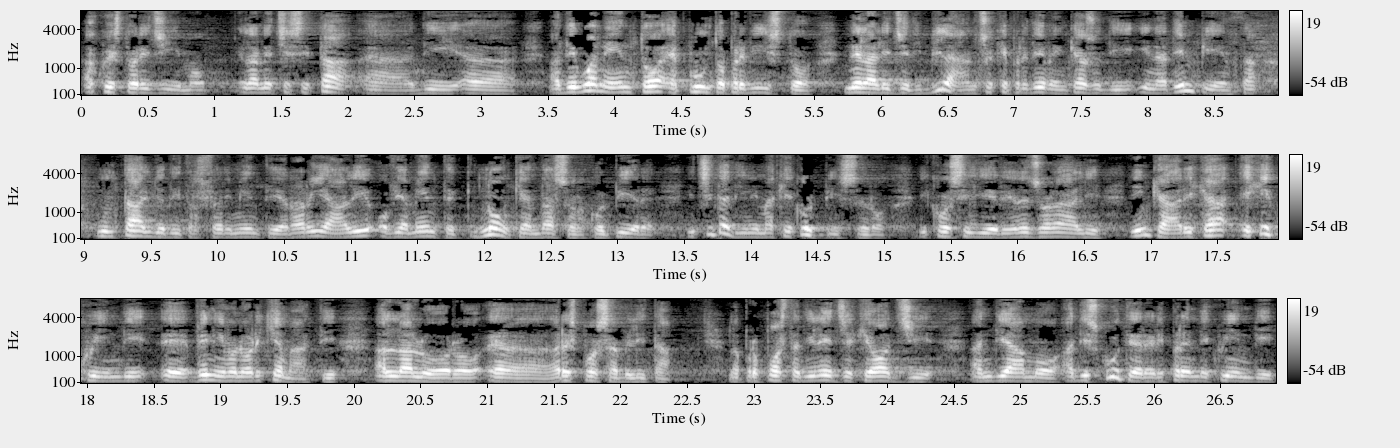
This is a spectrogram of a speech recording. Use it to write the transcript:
a questo regime la necessità eh, di eh, adeguamento è appunto previsto nella legge di bilancio che prevede in caso di inadempienza un taglio dei trasferimenti erariali, ovviamente non che andassero a colpire i cittadini ma che colpissero i consiglieri regionali in carica e che quindi eh, venivano richiamati alla loro eh, responsabilità. La proposta di legge che oggi andiamo a discutere riprende quindi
